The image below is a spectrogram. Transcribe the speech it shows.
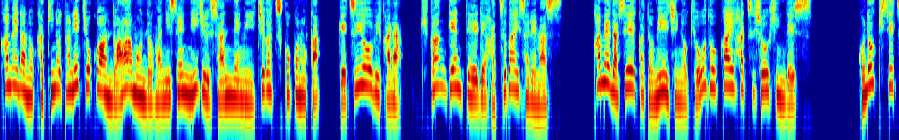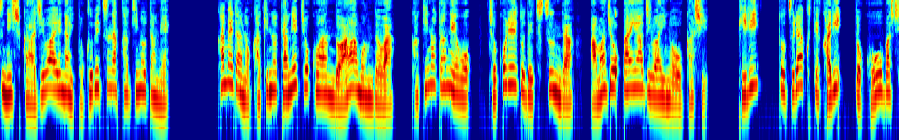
亀田の柿の種チョコアーモンドが2023年1月9日月曜日から期間限定で発売されます。亀田製菓と明治の共同開発商品です。この季節にしか味わえない特別な柿の種。亀田の柿の種チョコアーモンドは柿の種をチョコレートで包んだ甘じょっぱい味わいのお菓子。ピリッと辛くてカリッと香ばし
